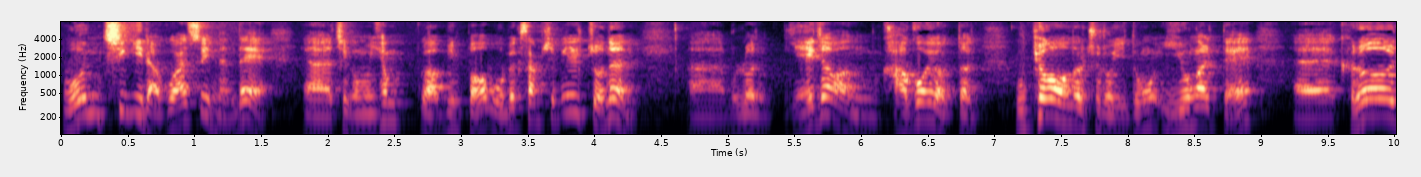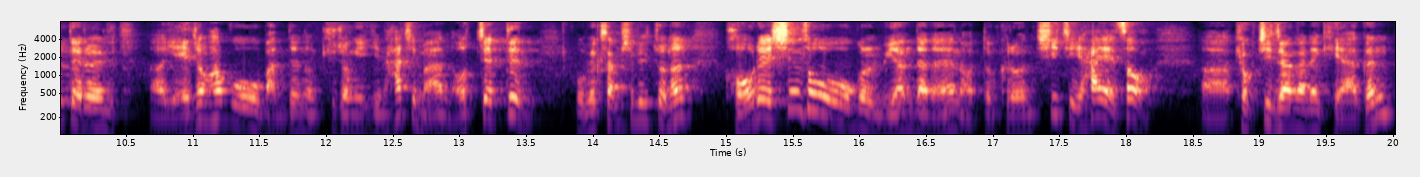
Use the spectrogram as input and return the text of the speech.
원칙이라고 할 수 있는데 아, 지금은 현, 어, 민법 531조는 아, 물론 예전 과거의 어떤 우편을 주로 이동, 이용할 때 에, 그럴 때를 어, 예정하고 만드는 규정이긴 하지만 어쨌든 531조는 거래 신속을 위한다는 어떤 그런 취지 하에서 어, 격지자 간의 계약은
